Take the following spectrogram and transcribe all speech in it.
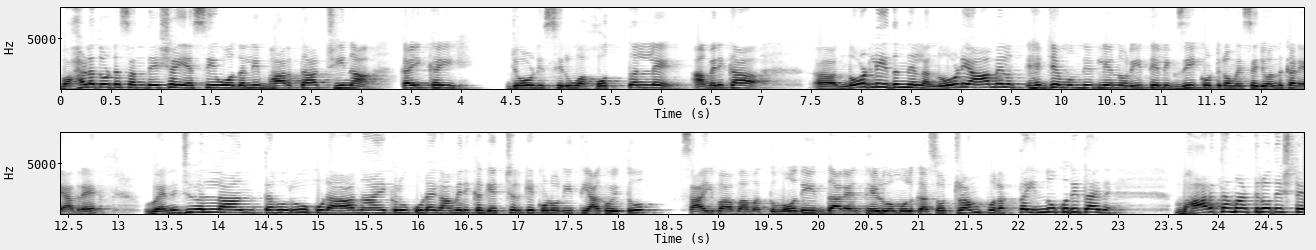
ಬಹಳ ದೊಡ್ಡ ಸಂದೇಶ ಎಸ್ ಸಿ ಓದಲ್ಲಿ ಭಾರತ, ಚೀನಾ ಕೈ ಕೈ ಜೋಡಿಸಿರುವ ಹೊತ್ತಲ್ಲೇ ಅಮೆರಿಕ ನೋಡಲಿ ಇದನ್ನೆಲ್ಲ ನೋಡಿ ಆಮೇಲೆ ಹೆಜ್ಜೆ ಮುಂದಿಡ್ಲಿ ಅನ್ನೋ ರೀತಿಯಲ್ಲಿ ಝೀ ಕೊಟ್ಟಿರೋ ಮೆಸೇಜ್ ಒಂದು ಕಡೆ ಆದರೆ ವೆನಿಜುವೆಲ್ಲ ಅಂತವರು ಕೂಡ, ಆ ನಾಯಕರು ಕೂಡ ಈಗ ಅಮೆರಿಕಾಗೆ ಎಚ್ಚರಿಕೆ ಕೊಡೋ ರೀತಿ ಆಗೋಯ್ತು. ಸಾಯಿಬಾಬಾ ಮತ್ತು ಮೋದಿ ಇದ್ದಾರೆ ಅಂತ ಹೇಳುವ ಮೂಲಕ. ಸೊ ಟ್ರಂಪ್ ರಕ್ತ ಇನ್ನೂ ಕುದೀತಾ ಇದೆ. ಭಾರತ ಮಾಡ್ತಿರೋದಿಷ್ಟೇ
